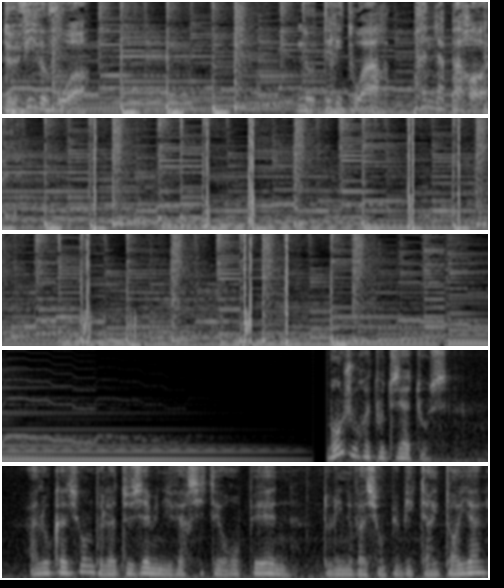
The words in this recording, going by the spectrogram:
De vive voix. Nos territoires prennent la parole. Bonjour à toutes et à tous. À l'occasion de la deuxième université européenne de l'innovation publique territoriale,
